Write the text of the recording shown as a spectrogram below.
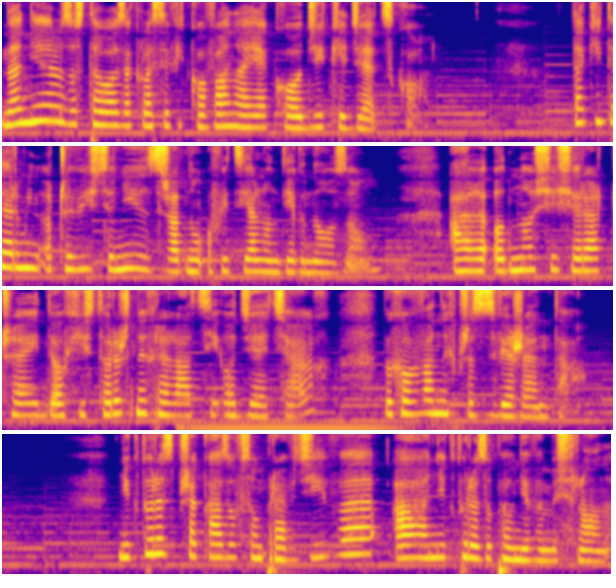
Daniel została zaklasyfikowana jako dzikie dziecko. Taki termin oczywiście nie jest żadną oficjalną diagnozą, ale odnosi się raczej do historycznych relacji o dzieciach wychowywanych przez zwierzęta. Niektóre z przekazów są prawdziwe, a niektóre zupełnie wymyślone.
